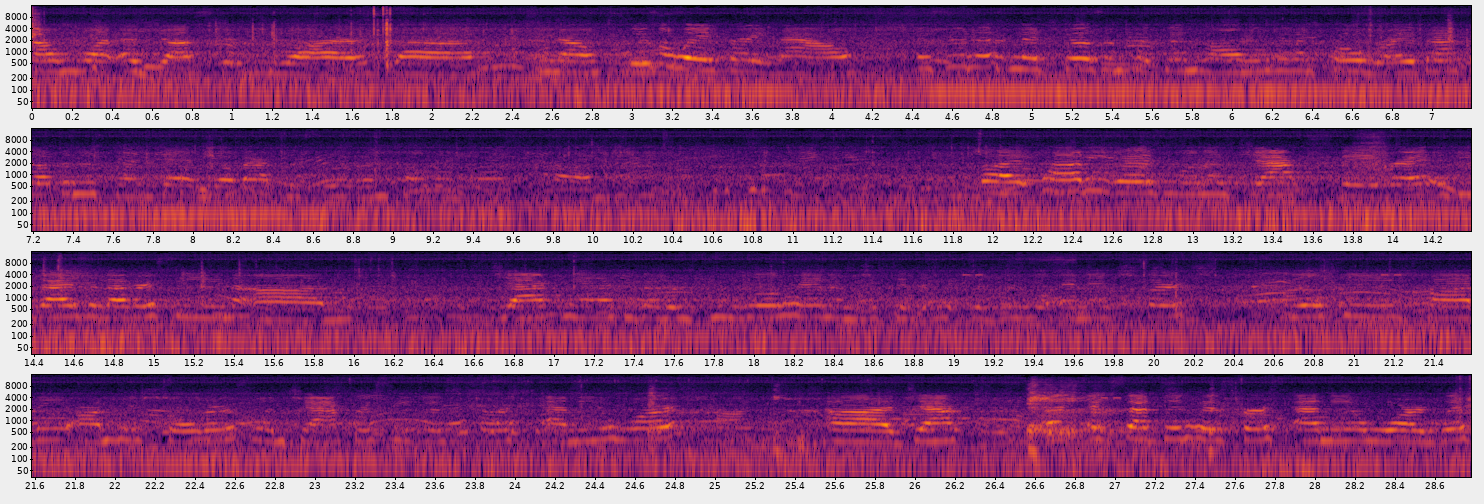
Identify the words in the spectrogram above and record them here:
somewhat adjusted to ours. Uh, you know, he's awake right now. As soon as Mitch goes and puts him home, he's gonna curl right back up in his blanket and go back to sleep until the morning comes. But Toddy is one of Jack's favorite. If you guys have ever seen um, Jack Hanna, if you've ever Googled him and looked at the, the Google image search, you'll on his shoulders when Jack received his first Emmy Award. Uh, Jack accepted his first Emmy Award with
